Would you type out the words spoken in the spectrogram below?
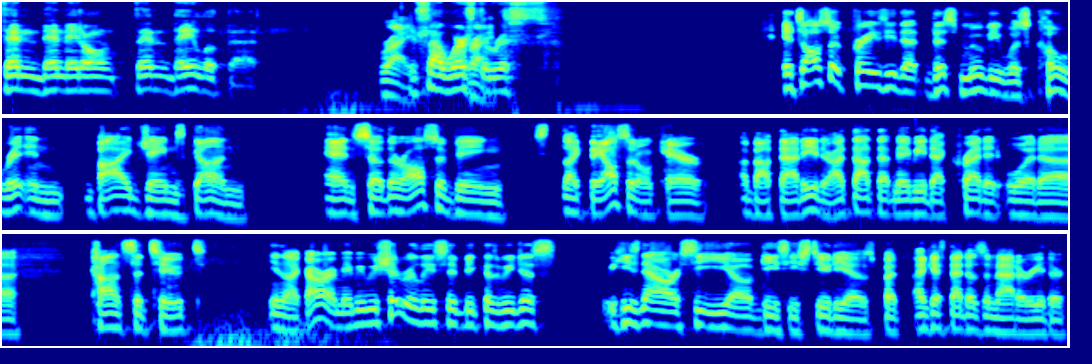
then then they don't. Then they look bad. right, It's not worth the risk. It's also crazy that this movie was co-written by James Gunn, and so they're also being like they also don't care about that either. I thought that maybe that credit would uh constitute, you know, like all right, maybe we should release it because we just he's now our CEO of DC Studios, but I guess that doesn't matter either.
